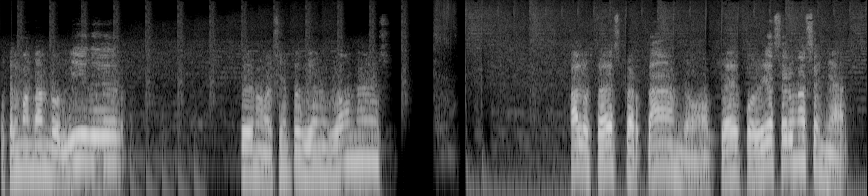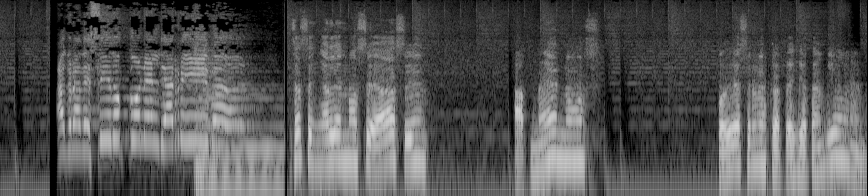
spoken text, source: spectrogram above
Están mandando líder de 910 millones. Ah, lo está despertando. Ok, podría ser una señal. Agradecido con el de arriba. Esas señales no se hacen. A menos. Podría ser una estrategia también.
